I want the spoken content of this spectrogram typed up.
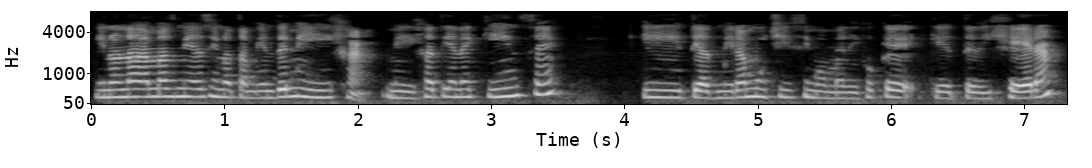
y no nada más mía, sino también de mi hija. Mi hija tiene 15 y te admira muchísimo, me dijo que, que te dijera.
